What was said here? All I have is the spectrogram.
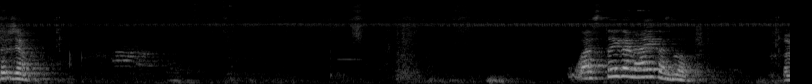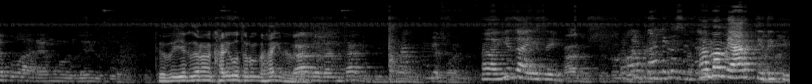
धर जा वाचतंय का नाही का गं? त्याचं एक जण खाली उतरून सांगितलं हा ही जा ही जा थांबा मी आरती देते.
